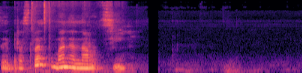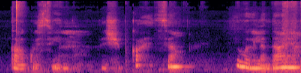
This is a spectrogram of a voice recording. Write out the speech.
цей браслет у мене на руці. Так ось він защіпкається і виглядає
